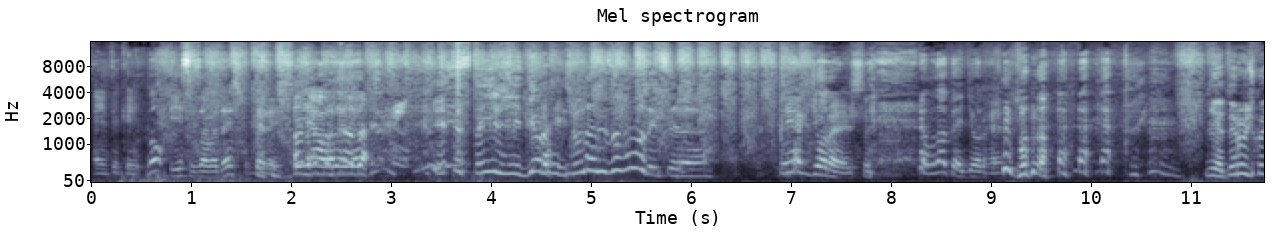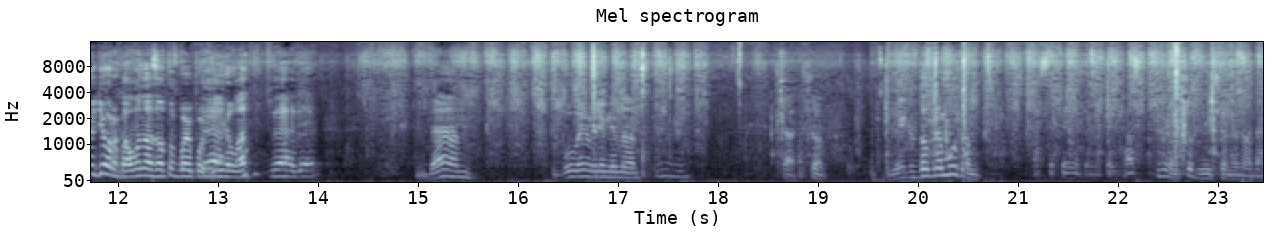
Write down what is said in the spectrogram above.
А він такий, ну, якщо заведеш, бери. І я вот это, І ти стоїш і дергаєш, вона не заводиться. е, ти як дергаєшся? Вона тебе дергає. Ні, ти ручку дергав, а вона за тобою побігла. Да, да. Да. Були времена. Так, що? Як з добрим утром? А сцепление там не газ. Ні, тут нічого не треба.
